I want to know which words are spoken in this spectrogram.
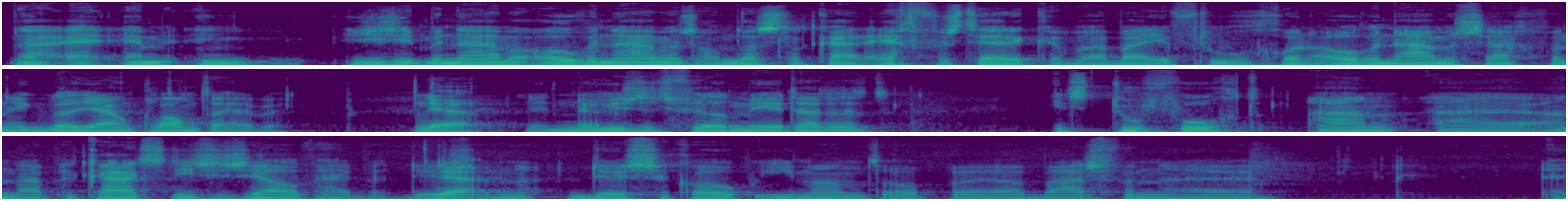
Nou, en, en- en je ziet met name overnames omdat ze elkaar echt versterken. Waarbij je vroeger gewoon overnames zag van ik wil jouw klanten hebben. Ja, En nu Ja. is het veel meer dat het iets toevoegt aan, eh, aan de applicatie die ze zelf hebben. Dus, Ja. dus ze kopen iemand op, eh, op basis van eh,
